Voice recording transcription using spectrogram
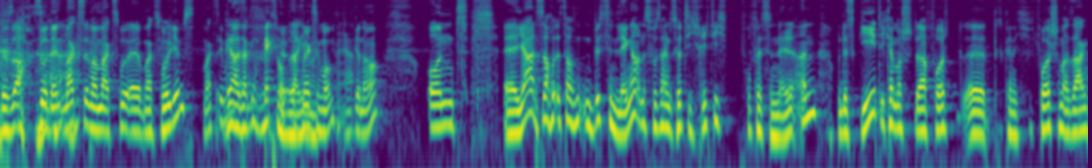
Das ist auch, so nennt Max immer Max, äh, Max Williams. Maximum. Genau, sag Maximum, sag ich. Maximum, genau. Und äh, ja, das ist auch, ist auch ein bisschen länger und ich muss sagen, es hört sich richtig professionell an und es geht, ich kann mal davor, äh, das kann ich vorher schon mal sagen,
